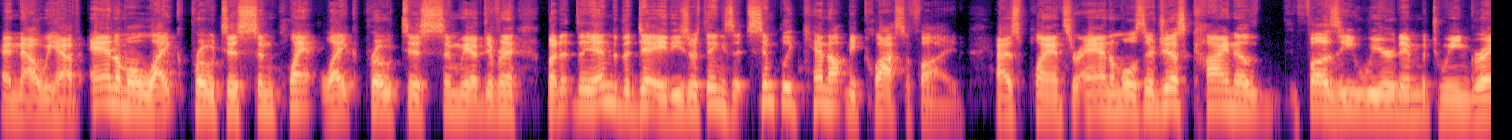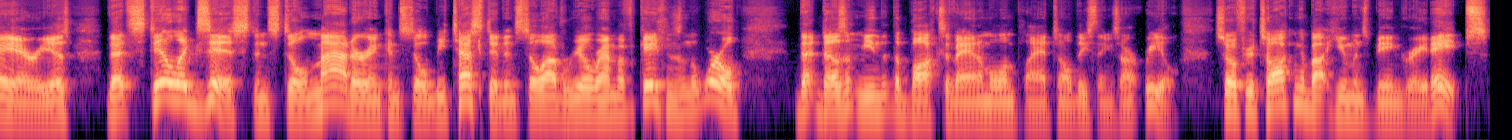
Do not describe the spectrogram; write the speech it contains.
And now we have animal-like protists and plant-like protists, and we have different. But at the end of the day, these are things that simply cannot be classified as plants or animals. They're just kind of fuzzy, weird, in between gray areas that still exist and still matter and can still be tested and still have real ramifications in the world. That doesn't mean that the box of animal and plant and all these things aren't real. So if you're talking about humans being great apes,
